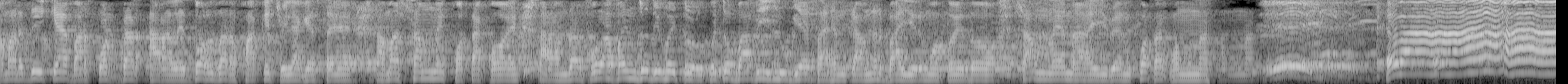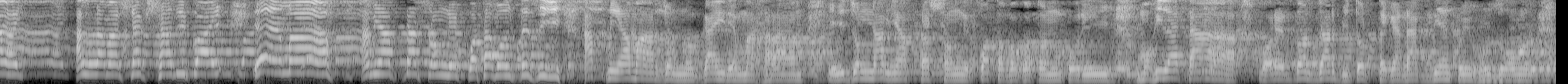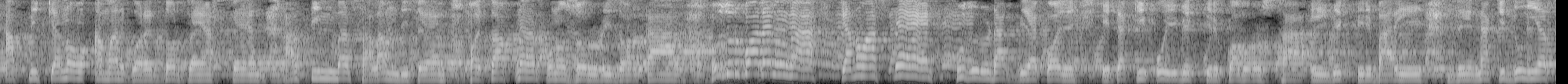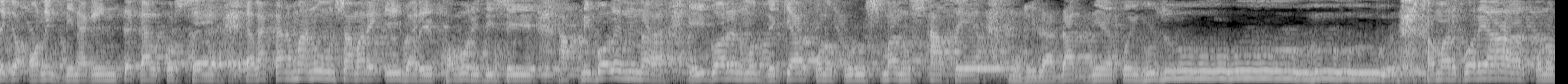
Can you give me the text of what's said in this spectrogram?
আমার দিকে আবার পর্দার আড়ালে দরজার ফাঁকে চলে গেছে। আমার সামনে কথা কয় আর আমরা ফোলাফাইন যদি হইতো হয়তো বাবি লুগিয়া থাকেন কামনের বাইয়ের মতো এদ সামনে না আইবেন কথা কন না। এবার আল্লামা শেখ সাদি কয়, এ মা, আমি আপনার সঙ্গে কথা বলতেছি। আপনি আমার জন্য গাইরে মাহারাম। এই জন্য আমি আপনার সঙ্গে কথোপকথন করি। মহিলাটা ঘরের দরজার ভিতর থেকে ডাক দিয়ে কই হুজুর, আপনি কেন আমার ঘরের দরজায় আসছেন আর তিনবার সালাম দিতেন হয়তো আপনার কোনো জরুরি দরকার। হুজুর বলেন, না, কেন আসছেন? হুজুর ডাক দিয়া কয়, এটা কি ওই ব্যক্তির কবরস্থা? এই ব্যক্তির বাড়ি যে নাকি দুনিয়া থেকে অনেক দিন আগে ইন্তেকাল করছে। এলাকার মানুষ আমার এই বাড়ির খবরই দিছে। আপনি বলেন না, এই ঘরের মধ্যে কি আর কোনো পুরুষ মানুষ আছে? মহিলা ডাক দিয়ে কই হুজুর, আমার ঘরে আর কোনো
